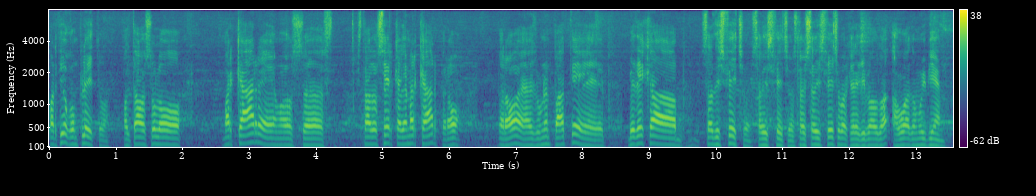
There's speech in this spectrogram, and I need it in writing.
partido completo, faltaba solo marcar, hemos eh, estado cerca de marcar, pero, pero es un empate, me deja satisfecho, satisfecho, estoy satisfecho porque el equipo ha jugado muy bien.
